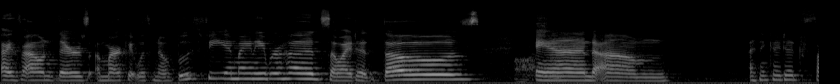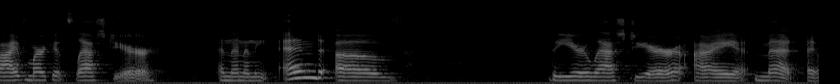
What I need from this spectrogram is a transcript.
I found there's a market with no booth fee in my neighborhood, so I did those. Awesome. And um, I think I did five markets last year. And then in the end of the year last year, I met a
